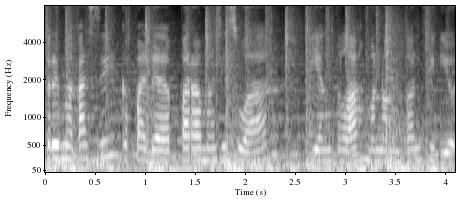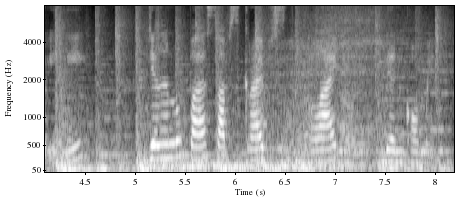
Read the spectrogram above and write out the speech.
Terima kasih kepada para mahasiswa yang telah menonton video ini. Jangan lupa subscribe, like, dan komen.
